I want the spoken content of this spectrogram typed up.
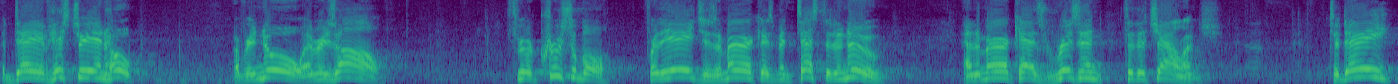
a day of history and hope, of renewal and resolve. Through a crucible for the ages, America has been tested anew, and America has risen to the challenge. Today,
